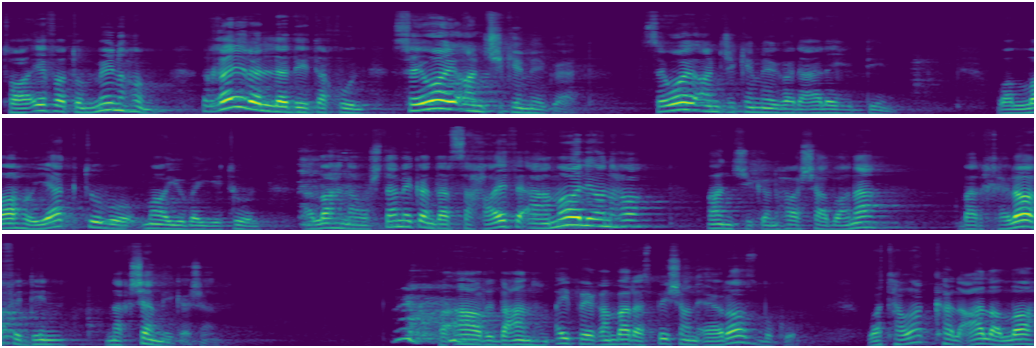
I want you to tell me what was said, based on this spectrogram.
طائفت منهم غیر الذي تقول سوای آنچه که می‌گوید. سوای آنچه که می‌گوید علیه الدین. والله یکتب ما یبیتون. الله نوشته میکن در صحایف اعمال آنها آنچه که آنها شبانه بر خلاف دین نقشه می‌کشند. فاعرض عنهم. ای پیغمبر از پیشان اعراض بکو و توکل علی الله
